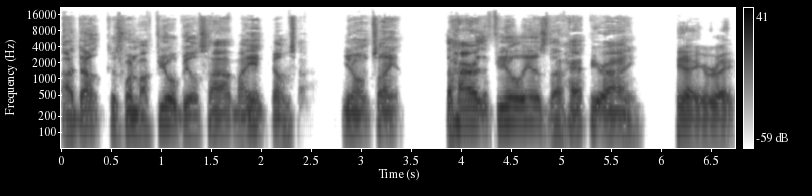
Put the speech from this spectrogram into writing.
I don't because when my fuel bill's high, my income's high. You know what I'm saying? The higher the fuel is, the happier I am. Yeah, you're right.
